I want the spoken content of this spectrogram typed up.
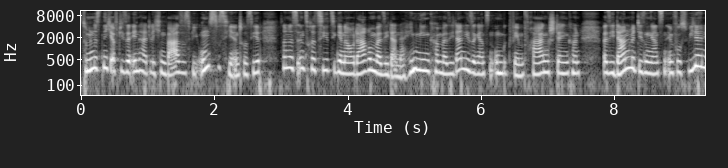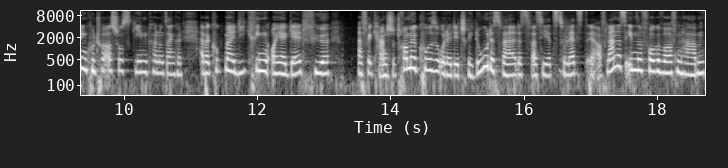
Zumindest nicht auf dieser inhaltlichen Basis, wie uns das hier interessiert, sondern es interessiert sie genau darum, weil sie dann da hingehen können, weil sie dann diese ganzen unbequemen Fragen stellen können, weil sie dann mit diesen ganzen Infos wieder in den Kulturausschuss gehen können und sagen können, aber guckt mal, die kriegen euer Geld für afrikanische Trommelkurse oder Didgeridoo, das war das, was Sie jetzt zuletzt äh, auf Landesebene vorgeworfen haben.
